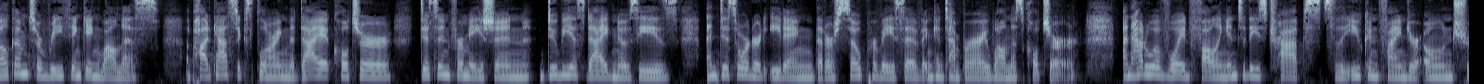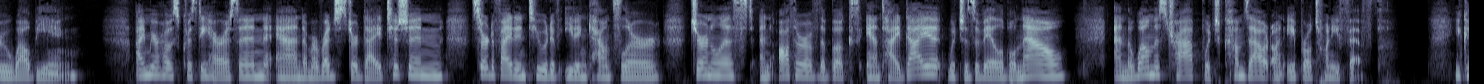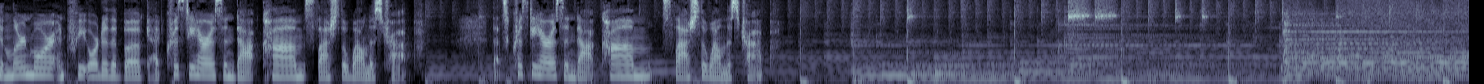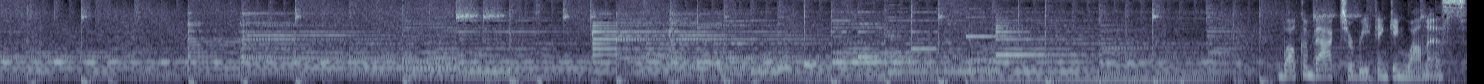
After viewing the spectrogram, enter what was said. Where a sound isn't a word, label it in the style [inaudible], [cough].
Welcome to Rethinking Wellness, a podcast exploring the diet culture, disinformation, dubious diagnoses, and disordered eating that are so pervasive in contemporary wellness culture, and how to avoid falling into these traps so that you can find your own true well-being. I'm your host, Christy Harrison, and I'm a registered dietitian, certified intuitive eating counselor, journalist, and author of the books Anti Diet, which is available now, and The Wellness Trap, which comes out on April 25th. You can learn more and pre-order the book at christyharrison.com slash the wellness trap. That's christyharrison.com slash the wellness trap. Welcome back to Rethinking Wellness.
